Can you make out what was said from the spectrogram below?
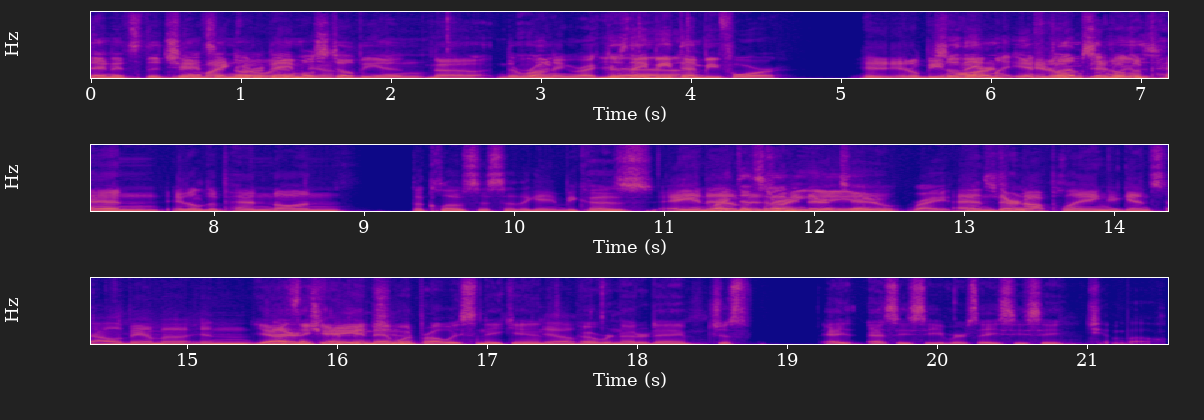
then it's the chance that Notre Dame in, will yeah. still be in No, the running, right? Because they beat them before. it, it'll be So they hard. might- if it'll, Clemson it'll wins- depend. It'll depend on the closest of the game because A and M is what I right mean. there Yeah, yeah. too. Right, and they're true. not playing against Alabama in Yeah, I think A and M would probably sneak in Yeah. over Notre Dame. Just a- SEC versus ACC. Jimbo.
